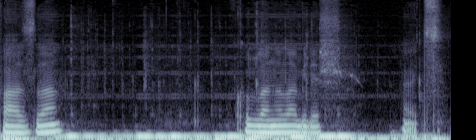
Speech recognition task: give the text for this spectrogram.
fazla kullanılabilir. Evet.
